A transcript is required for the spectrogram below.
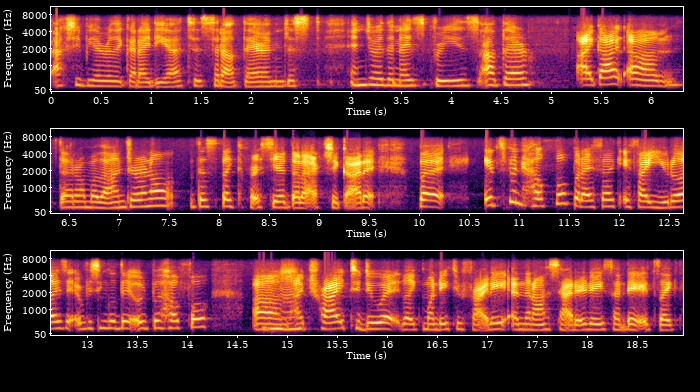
actually be a really good idea to sit out there and just enjoy the nice breeze out there. I got um the Ramadan journal. This is like the first year that I actually got it, but it's been helpful. But I feel like if I utilize it every single day, it would be helpful. Um, Mhm. I try to do it like Monday through Friday, and then on Saturday, Sunday, it's like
